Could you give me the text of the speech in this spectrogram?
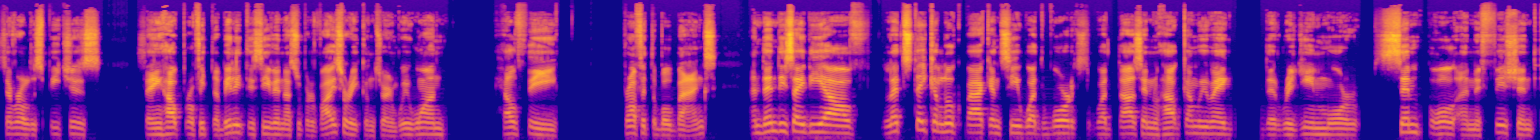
several speeches saying how profitability is even a supervisory concern. We want healthy, profitable banks. And then this idea of let's take a look back and see what works, what doesn't, how can we make the regime more simple and efficient.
